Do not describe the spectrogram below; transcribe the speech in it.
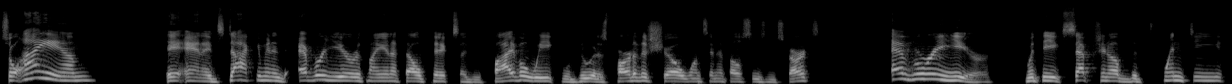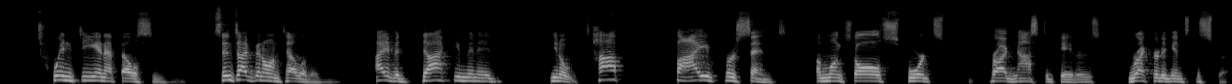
So I am and it's documented every year with my NFL picks. I do five a week. We'll do it as part of the show once NFL season starts. Every year, with the exception of the 2020 NFL season, since I've been on television, I have a documented, you know, top 5% amongst all sports prognosticators record against the spread.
